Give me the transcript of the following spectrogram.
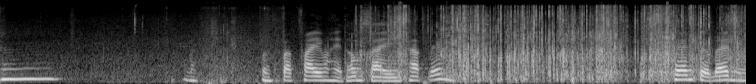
อืมมาเปิดปลักไฟมาให้ท้องใส่คักเล่นแพงเกิดได้นี่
